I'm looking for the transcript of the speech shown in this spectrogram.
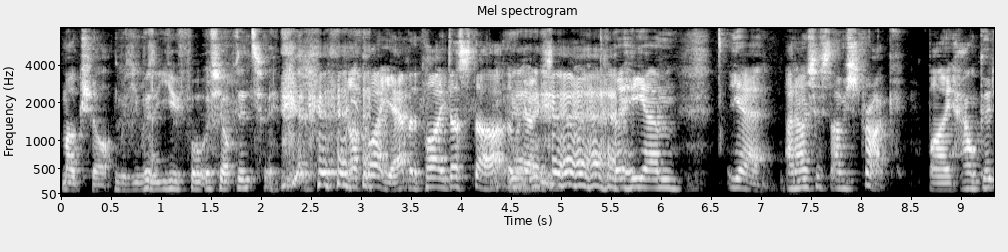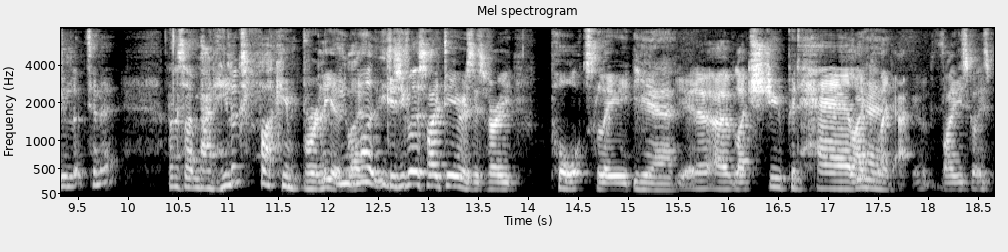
mugshot. Was, you, was it you photoshopped into it? Not quite yet, but the party does start. We but he, um, yeah, and I was just I was struck by how good he looked in it. And I was like, man, he looks fucking brilliant. He Like because you've got this idea is this very portly, Yeah. you know, uh, like stupid hair, like Yeah. like uh, like he's got this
